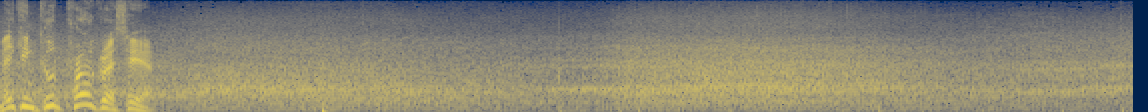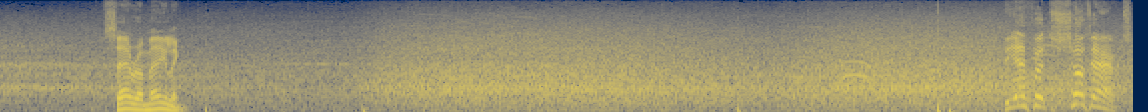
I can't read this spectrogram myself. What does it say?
Making good progress here. Sarah Mayling. The effort shut out.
